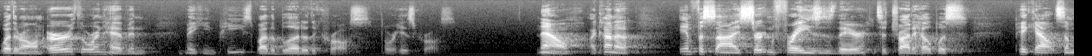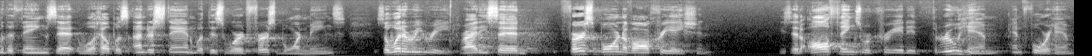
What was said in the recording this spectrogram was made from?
whether on earth or in heaven, making peace by the blood of the cross, or his cross. Now, I kind of emphasize certain phrases there to try to help us pick out some of the things that will help us understand what this word firstborn means. So, what did we read, right? He said, firstborn of all creation. He said, all things were created through him and for him.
